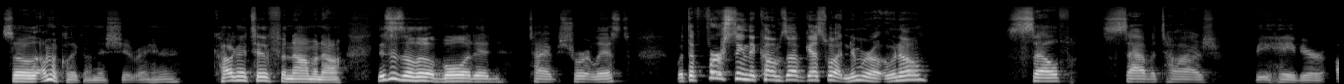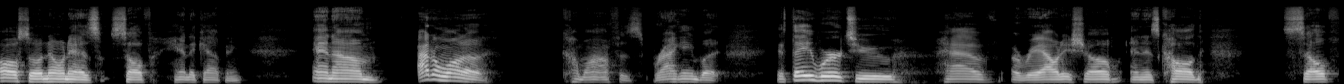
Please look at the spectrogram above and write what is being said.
So I'm gonna click on this shit right here. Cognitive phenomena. This is a little bulleted type short list, but the first thing that comes up, guess what? Numero uno, self sabotage behavior, also known as self handicapping. And um, I don't want to come off as bragging, but if they were to have a reality show and it's called Self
